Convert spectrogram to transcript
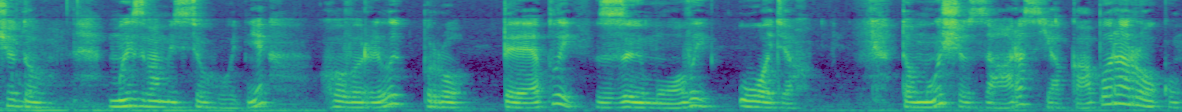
Чудово. Ми з вами сьогодні говорили про теплий зимовий одяг. Тому що зараз яка пора року?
